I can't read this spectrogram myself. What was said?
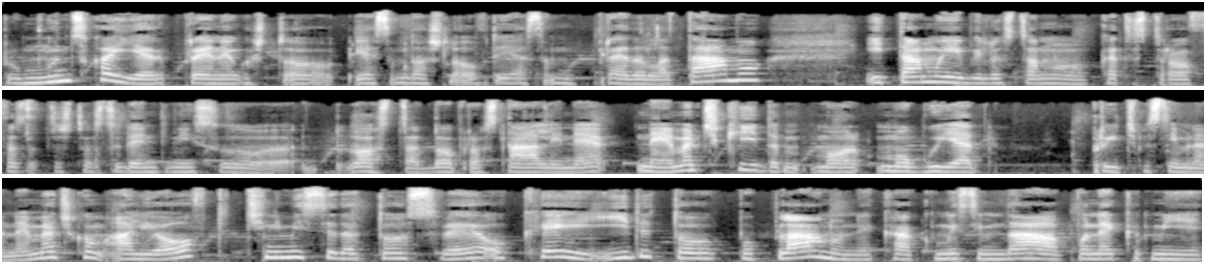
Rumunskoj jer pre nego što ja sam došla ovdje ja sam predala tamo i tamo je bilo stvarno katastrofa zato što studenti nisu dosta dobro znali ne, nemački da mo- mogu ja pričam s njim na njemačkom, ali ovdje čini mi se da to sve ok, ide to po planu nekako. Mislim da ponekad mi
